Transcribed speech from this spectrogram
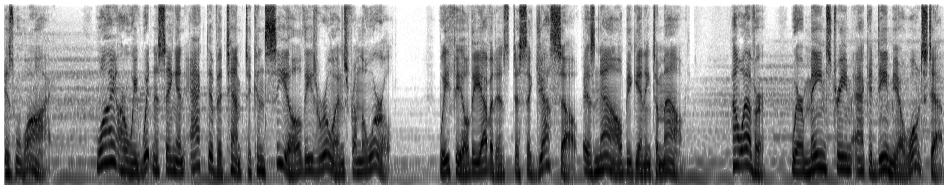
is why? Why are we witnessing an active attempt to conceal these ruins from the world? We feel the evidence to suggest so is now beginning to mount. However, where mainstream academia won't step,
